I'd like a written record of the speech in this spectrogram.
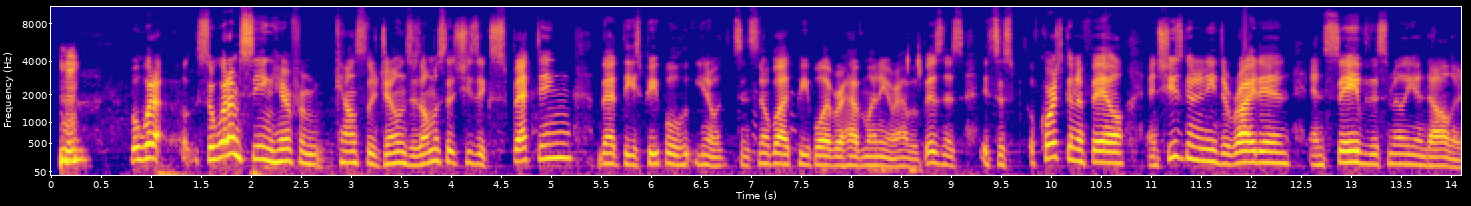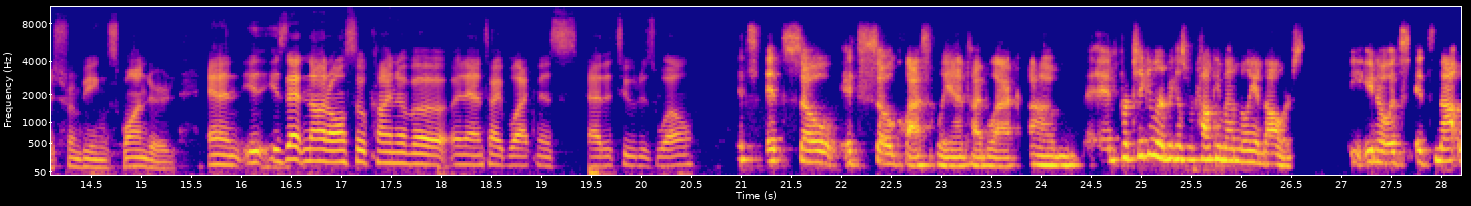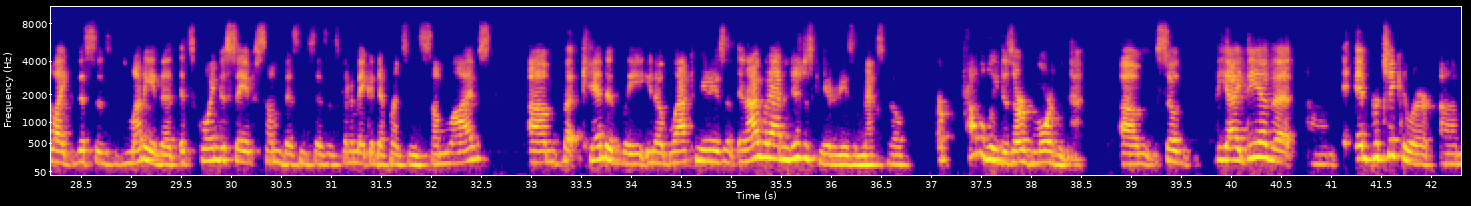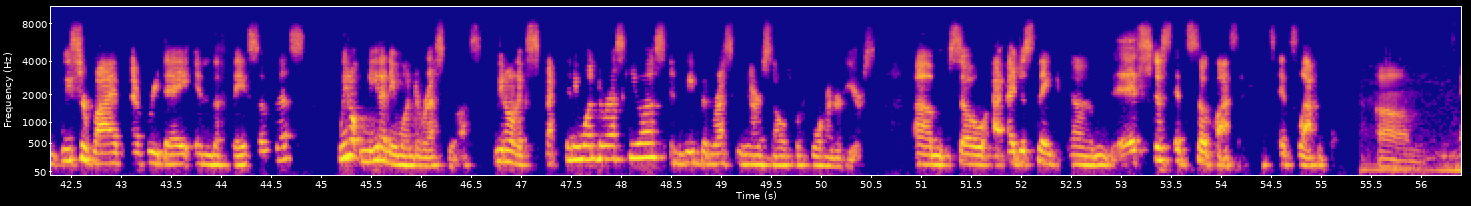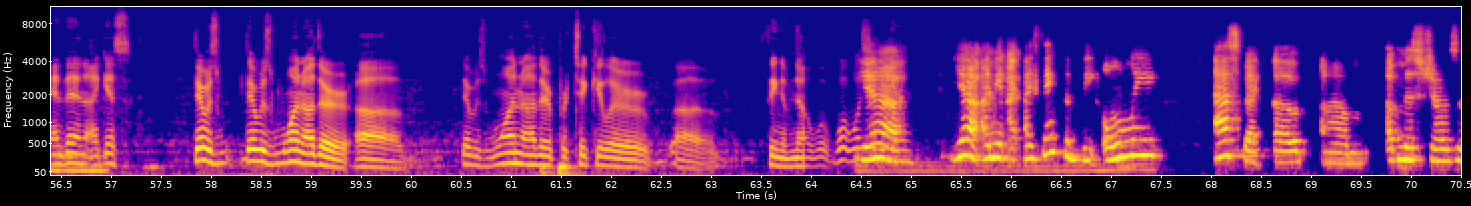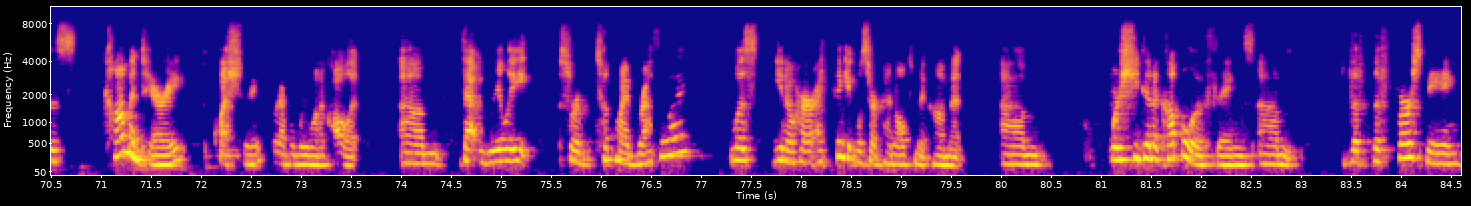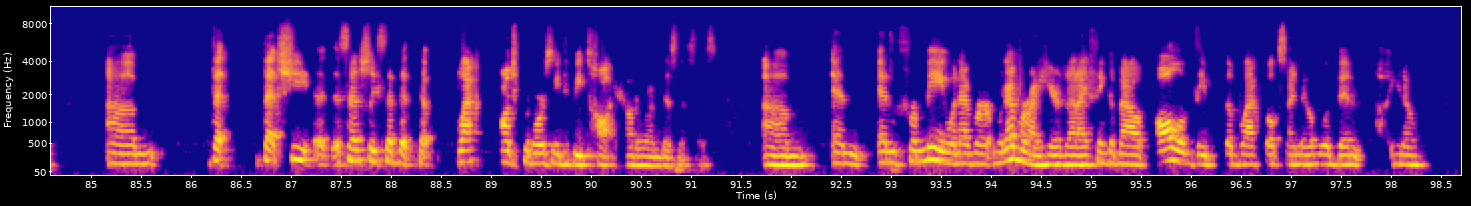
Mm-hmm. But what I, so what I'm seeing here from Councillor Jones is almost that she's expecting that these people, you know, since no black people ever have money or have a business, it's just, of course going to fail, and she's going to need to write in and save this million dollars from being squandered. And is that not also kind of a an anti-blackness attitude as well? It's it's so it's so classically anti-black, um, in particular because we're talking about a million dollars you know it's it's not like this is money that it's going to save some businesses it's going to make a difference in some lives. Um, but candidly you know black communities and i would add indigenous communities in mexico are probably deserve more than that. Um, so the idea that um, in particular um, we survive every day in the face of this we don't need anyone to rescue us. We don't expect anyone to rescue us and we've been rescuing ourselves for 400 years. Um, so I, I, just think um, it's just it's so classic. It's, it's laughable um, and then I guess there was there was one other uh, there was one other particular uh, thing of note. What, what was yeah. Yeah, I mean, I, I think that the only aspect of um, of Miss Jones's commentary, questioning, whatever we want to call it, um, that really sort of took my breath away was, you know, her. I think it was her penultimate comment, um, where she did a couple of things. Um, the the first being um, that that she essentially said that that black entrepreneurs need to be taught how to run businesses. Um, and and for me, whenever whenever I hear that, I think about all of the the black folks I know who have been, you know,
